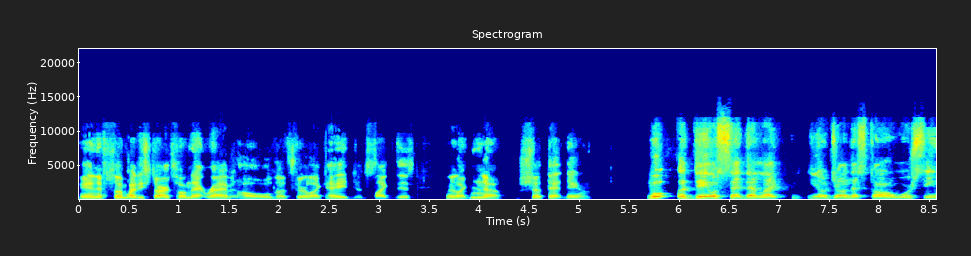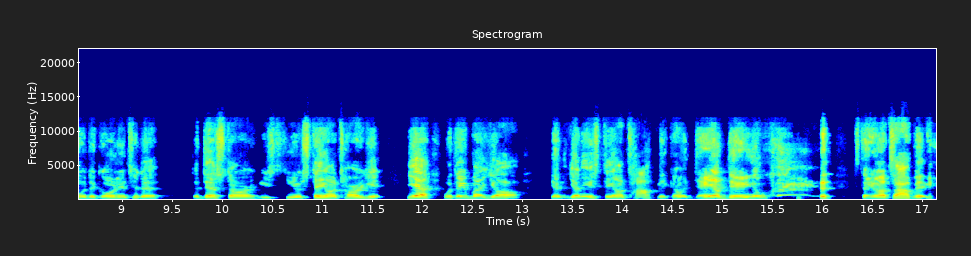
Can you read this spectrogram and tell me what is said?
And if somebody starts on that rabbit hole, that they're like, "Hey, it's like this," they're like, "No, shut that down." Well, uh, Daniel said that, like, you know, John, that Star Wars scene where they're going into the, the Death Star, you, you know, stay on target. Yeah, well, think about y'all. Y- y'all need to stay on topic. I went, damn, Daniel. stay on topic.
